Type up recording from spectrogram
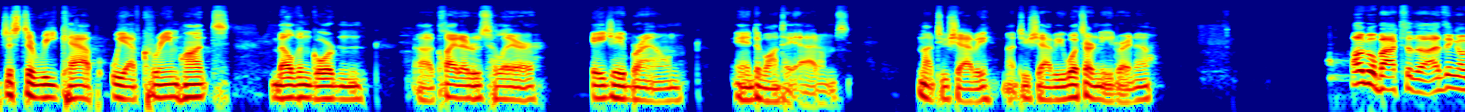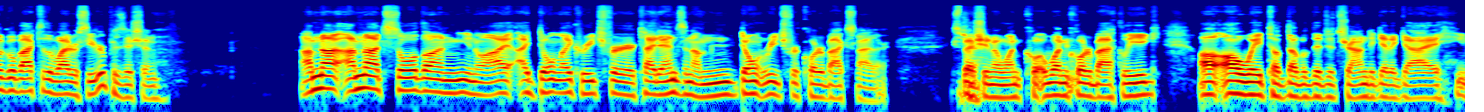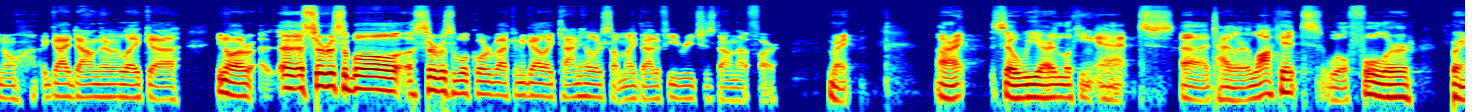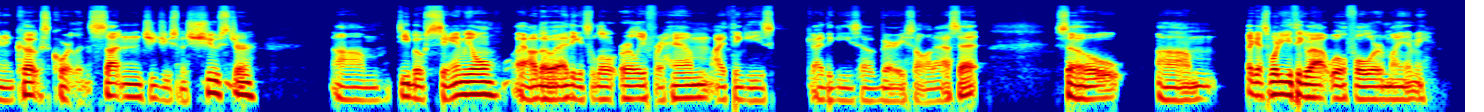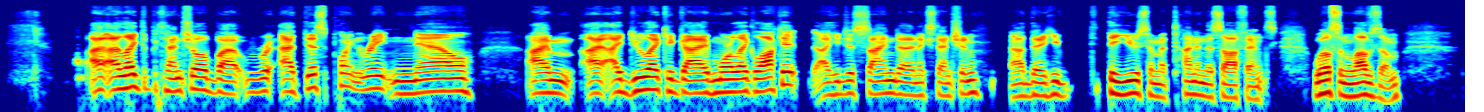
Just to recap, we have Kareem Hunt, Melvin Gordon, uh, Clyde Edwards Hilaire, AJ Brown, and Davante Adams. Not too shabby. Not too shabby. What's our need right now? I'll go back to the. I think I'll go back to the wide receiver position. I'm not. I'm not sold on. You know, I I don't like reach for tight ends, and I'm don't reach for quarterbacks neither. Especially in a one qu- one quarterback league, I'll, I'll wait till double digits round to get a guy. You know, a guy down there like uh you know a, a serviceable a serviceable quarterback and a guy like Tannehill or something like that if he reaches down that far. Right. All right. So we are looking at uh, Tyler Lockett, Will Fuller, Brandin Cooks, Courtland Sutton, Juju Smith Schuster, um, Deebo Samuel. Although I think it's a little early for him, I think he's I think he's a very solid asset. So um, I guess what do you think about Will Fuller in Miami? I, I like the potential, but r- at this point right now, I'm I, I do like a guy more like Lockett. Uh, he just signed an extension. Uh, that he they use him a ton in this offense. Wilson loves him.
